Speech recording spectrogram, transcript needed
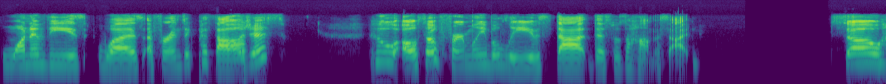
One of these was a forensic pathologist who also firmly believes that this was a homicide. So,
